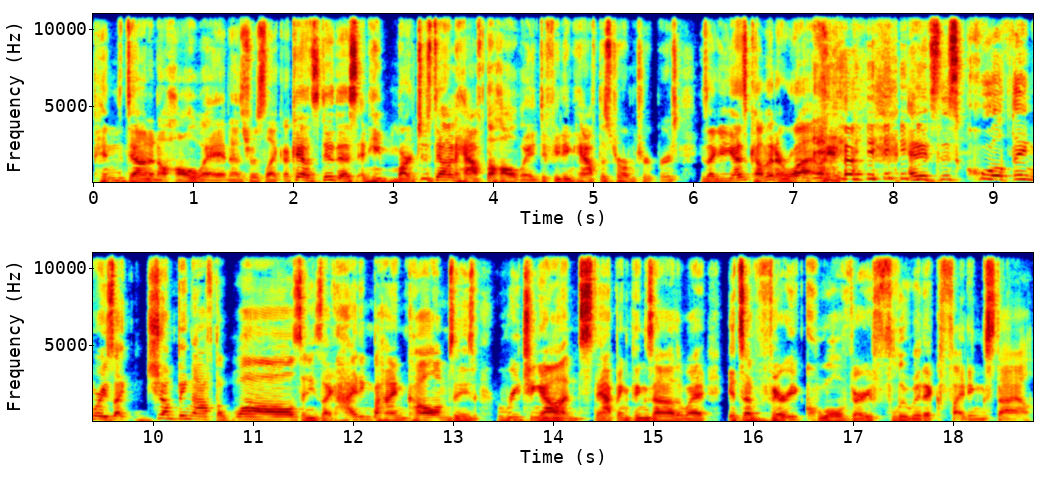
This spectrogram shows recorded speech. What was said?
pinned down in a hallway. And Ezra's like, okay, let's do this. And he marches down half the hallway, defeating half the stormtroopers. He's like, you guys coming or what? Like, and it's this cool thing where he's like jumping off the walls and he's like hiding behind columns and he's reaching out and snapping things out of the way. It's a very cool, very fluidic fighting style.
